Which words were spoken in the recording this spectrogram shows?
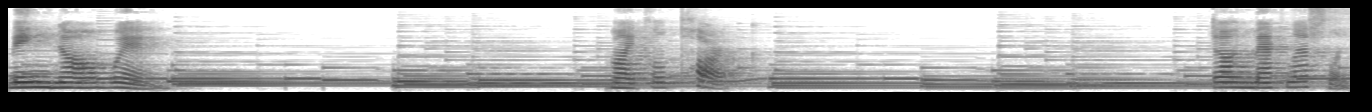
Ming Na Wen, Michael Park, Don MacLaughlin,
